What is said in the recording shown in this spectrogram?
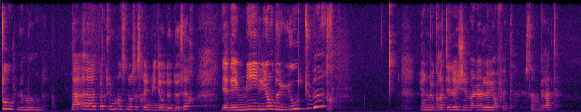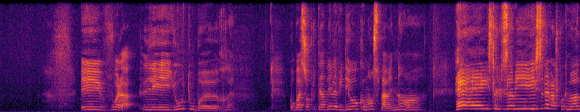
tout le monde. Ah, pas tout le monde, sinon ça serait une vidéo de deux heures. Il y a des millions de youtubeurs. Je viens de me gratter l'œil, j'ai mal à l'œil en fait. Ça me gratte. Et voilà, les youtubeurs. Bon bah sans plus tarder, la vidéo commence pas maintenant. Hein. Hey, salut les amis, c'est Daverge Pokémon,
